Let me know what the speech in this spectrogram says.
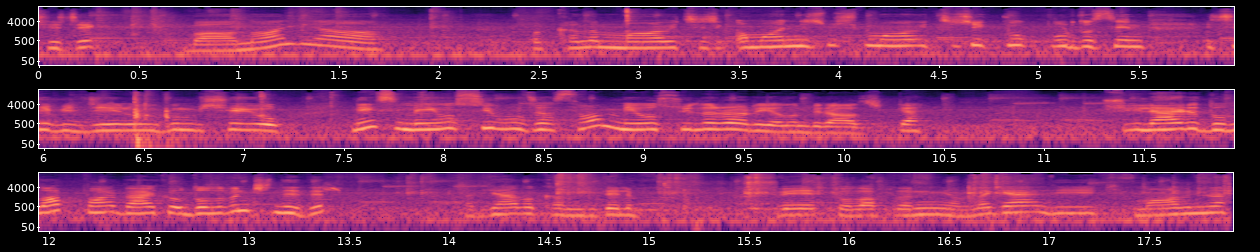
içecek. Banal ya. Bakalım mavi içecek. Ama anneciğim hiç mavi içecek yok burada senin içebileceğin uygun bir şey yok. Neyse meyve suyu bulacağız tamam mı? Meyve suyları arayalım birazcık gel. Şu ileride dolap var. Belki o dolabın içindedir. Hadi gel bakalım gidelim. Ve dolapların yanına geldik. Maviler.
